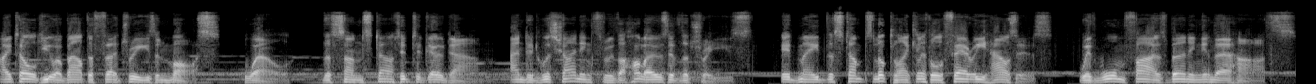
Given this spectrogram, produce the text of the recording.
I told you about the fir trees and moss. Well, the sun started to go down, and it was shining through the hollows of the trees. It made the stumps look like little fairy houses, with warm fires burning in their hearths.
